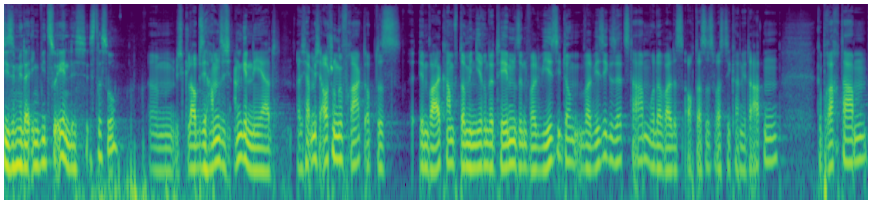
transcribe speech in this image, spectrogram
die sind mir da irgendwie zu ähnlich. Ist das so? Ähm, ich glaube, sie haben sich angenähert. Also ich habe mich auch schon gefragt, ob das im Wahlkampf dominierende Themen sind, weil wir sie, weil wir sie gesetzt haben oder weil das auch das ist, was die Kandidaten gebracht haben.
